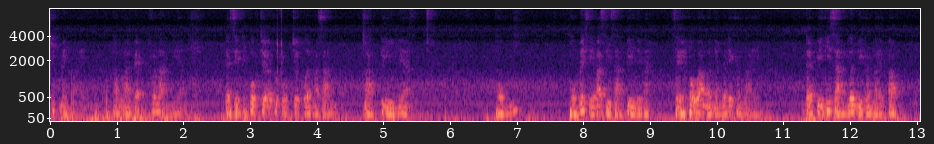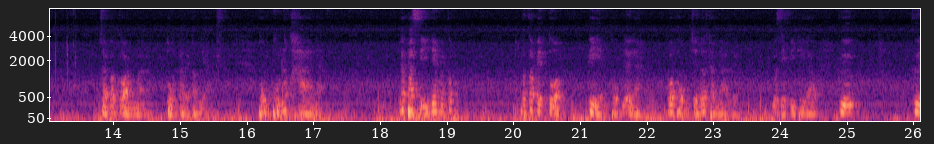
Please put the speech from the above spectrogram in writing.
คิดใหม่ๆทำงานแบบฝรั่งเนี่ย แต่สิ่งที่ผมเจอคือผมเจอเปิดมาสามสามปีเนี่ย ผม ผมไม่เสียภาษีสามปีเลยนะเสียเพราะว่ามันยังไม่ได้กำไร แต่ปีที่สามเริ่มมีกำไรปั๊บสรรพากรมาตรวจอะไรบางอย่าง ผมผมรับคาญอะ แล้วภาษีเนี่ยมันก็ มันก็เป็นตัวเปลี่ยนผมเลยนะว่าผมจะเลิกทำงานเลยเมื่อสิบปีที่แล้ว คือ คือ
